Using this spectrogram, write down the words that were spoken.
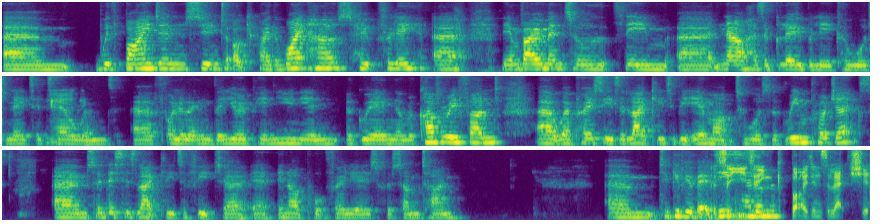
Um, with Biden soon to occupy the White House, hopefully, uh, the environmental theme uh, now has a globally coordinated mm. tailwind uh, following the European Union agreeing a recovery fund uh, where proceeds are likely to be earmarked towards the green projects. Um, so, this is likely to feature in our portfolios for some time. Um, to give you a bit of detail. So, you think Biden's election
